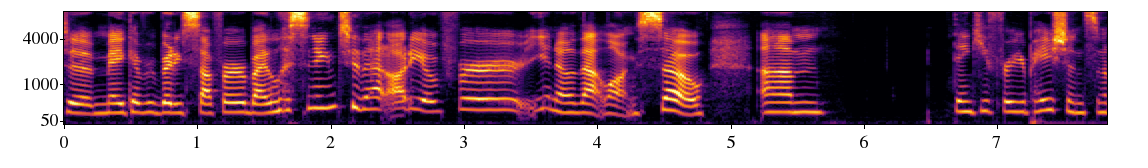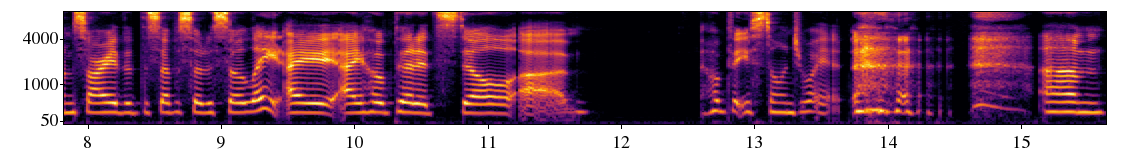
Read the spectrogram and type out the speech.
to make everybody suffer by listening to that audio for, you know, that long. So, um thank you for your patience and I'm sorry that this episode is so late. I I hope that it's still uh hope that you still enjoy it. um,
